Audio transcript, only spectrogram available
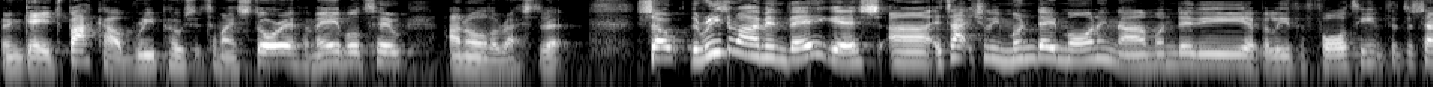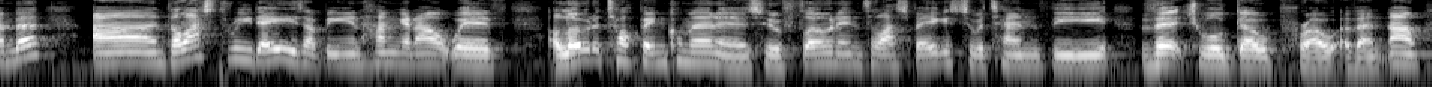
engage back. I'll repost it to my story if I'm able to, and all the rest of it. So the reason why I'm in Vegas, uh, it's actually Monday morning now, Monday the I believe the 14th of December, and the last three days I've been hanging out with a load of top income earners who have flown into Las Vegas to attend the virtual GoPro event. Now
